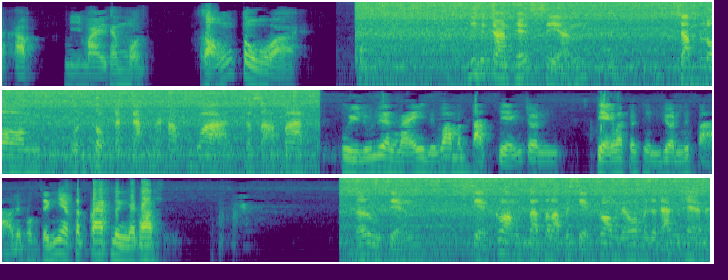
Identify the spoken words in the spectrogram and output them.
นะครับ มีไมค์ทั้งหมด 2 ตัว นี่คือการเทสเสียง จำลองฝนตกดักๆนะครับ ว่าจะสามารถคุยรู้เรื่องไหม หรือว่ามันตัดเสียงจนเสียงมันเป็นหุ่นยนต์หรือเปล่า เดี๋ยวผมจะเงียบสักแป๊บหนึ่งนะครับ แล้วดูเสียงเสียงกล้องตัดสลับไปเสียงกล้องนะว่ามันจะดังแค่ไหน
